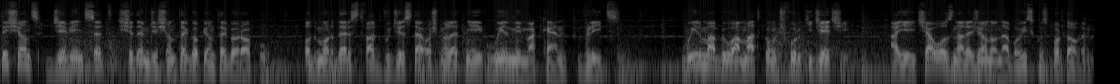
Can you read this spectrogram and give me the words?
1975 roku od morderstwa 28-letniej Wilmy McCann w Leeds. Wilma była matką czwórki dzieci, a jej ciało znaleziono na boisku sportowym.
